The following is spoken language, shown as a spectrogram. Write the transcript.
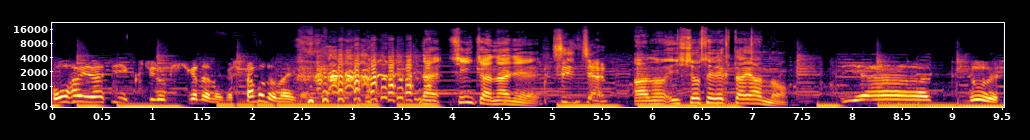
後輩らしい口の聞き方なんかしたことないから。なしんちゃん何？しんちゃん。あの一生セレクターやんの？いやーどうです？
